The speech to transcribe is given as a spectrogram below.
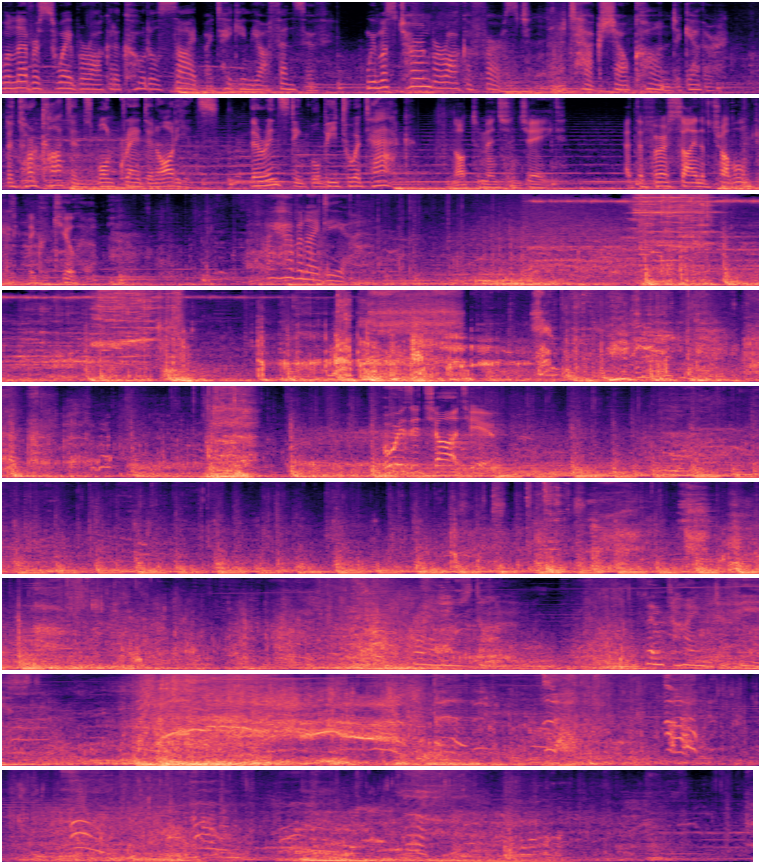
We'll never sway Baraka to Kotal's side by taking the offensive. We must turn Baraka first, then attack Shao Kahn together. The Tarkatans won't grant an audience. Their instinct will be to attack. Not to mention Jade. At the first sign of trouble, they could kill her. I have an idea. Is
